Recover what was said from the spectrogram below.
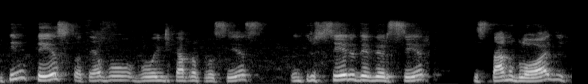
e tem um texto, até vou, vou indicar para vocês, entre o ser e o dever ser, está no blog,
